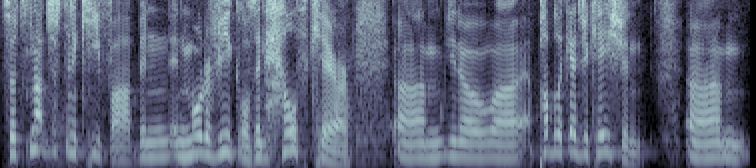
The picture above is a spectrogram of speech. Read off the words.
So it's not just in a key fob, in, in motor vehicles, in healthcare, um, you know, uh, public education, um,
